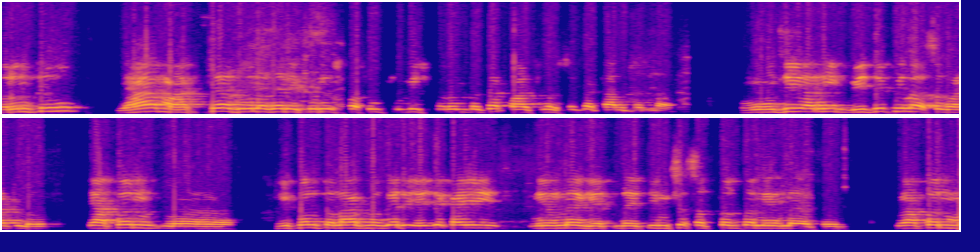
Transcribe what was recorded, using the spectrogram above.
परंतु ह्या मागच्या दोन हजार एकोणीसपासून चोवीस पर्यंतच्या पाच वर्षाच्या कालखंडात मोदी आणि बीजेपीला असं वाटलं की आपण ट्रिपल तलाक वगैरे हे जे काही निर्णय घेतले तीनशे सत्तरचा निर्णय असेल किंवा आपण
